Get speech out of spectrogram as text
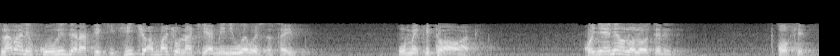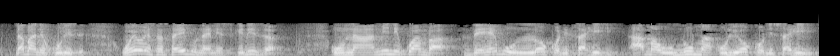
Labda nikuulize rafiki hicho ambacho unakiamini wewe sasa hivi umekitoa wapi? Kwenye eneo lolote lile. Okay labda nikuulize. Wewe sasa hivi unanisikiliza unaamini kwamba dhehebu uliloko ni sahihi ama huduma ulioko ni sahihi?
